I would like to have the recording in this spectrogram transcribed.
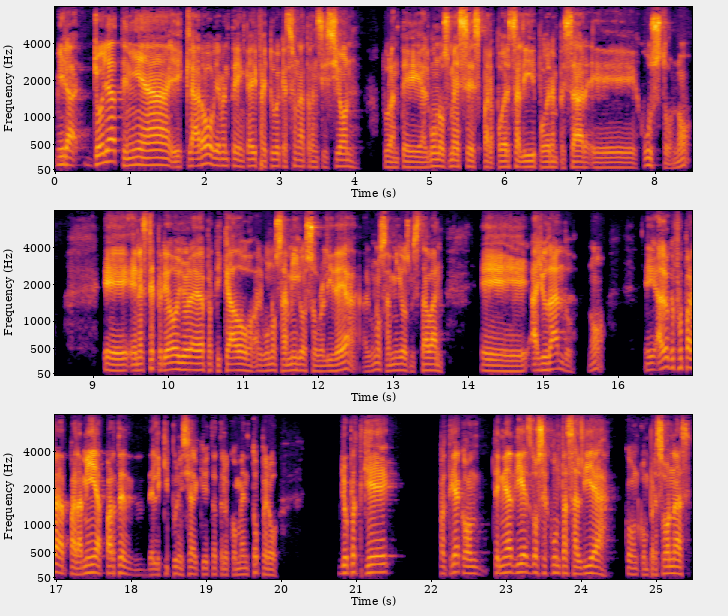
Mira, yo ya tenía eh, claro, obviamente en Caifai tuve que hacer una transición durante algunos meses para poder salir y poder empezar eh, justo, ¿no? Eh, en este periodo yo le había platicado a algunos amigos sobre la idea, algunos amigos me estaban ayudando, ¿no? algo que fue para, para mí, aparte del equipo inicial que ahorita te lo comento, pero yo platiqué, platiqué con, tenía 10, 12 juntas al día con, con personas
